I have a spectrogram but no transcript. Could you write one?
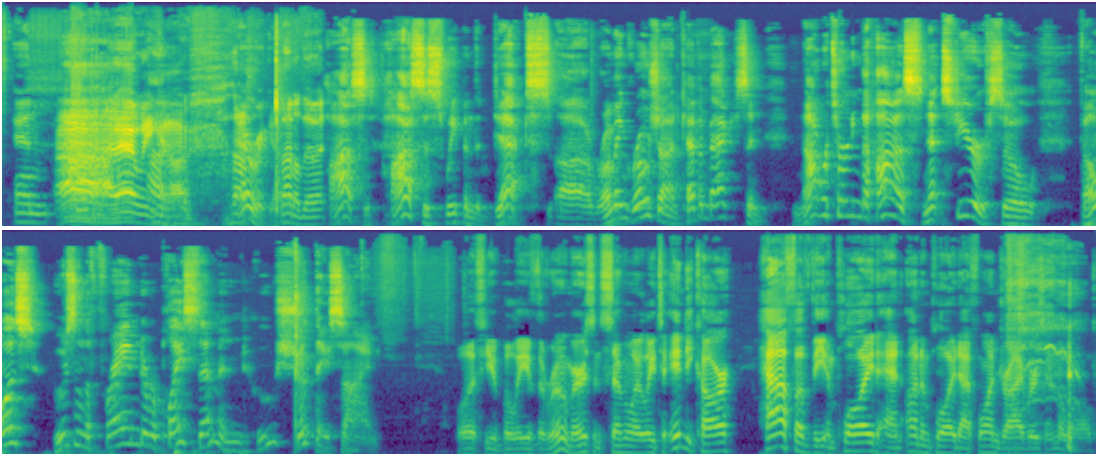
And Ah, there we Ah, go. there we go. That'll do it. Haas, Haas is sweeping the decks. Uh, Romain Grosjean, Kevin Magnussen not returning to Haas next year. So, fellas, who's in the frame to replace them, and who should they sign? Well, if you believe the rumors, and similarly to IndyCar, half of the employed and unemployed F1 drivers in the world.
